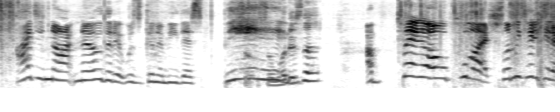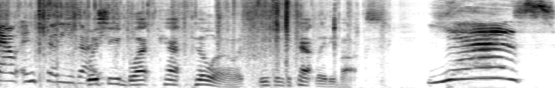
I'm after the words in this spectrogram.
I did not know that it was going to be this big. So, so, what is that? A big old plush. Let me take it out and show you guys. Squishy black cat pillow, exclusive the Cat Lady box. Yes!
